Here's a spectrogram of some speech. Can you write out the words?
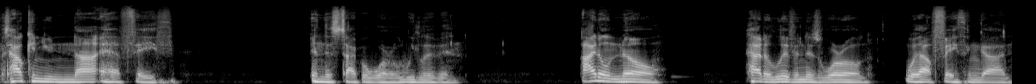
is how can you not have faith in this type of world we live in? I don't know how to live in this world without faith in God.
